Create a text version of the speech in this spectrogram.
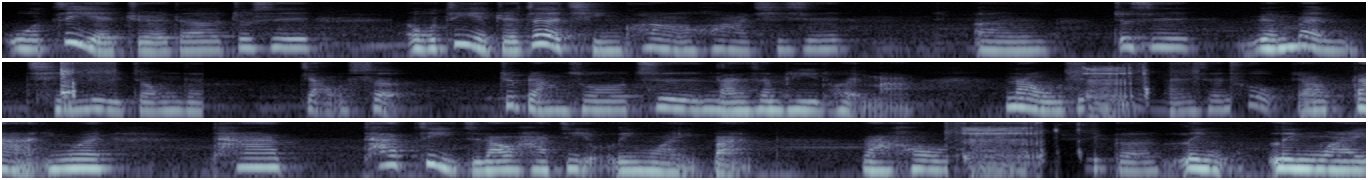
我自己也觉得，就是我自己也觉得这个情况的话，其实，嗯，就是原本情侣中的角色，就比方说是男生劈腿嘛，那我觉得男生错比较大，因为他他自己知道他自己有另外一半。然后这个另另外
